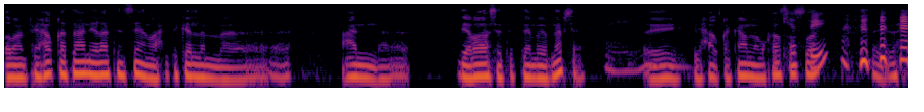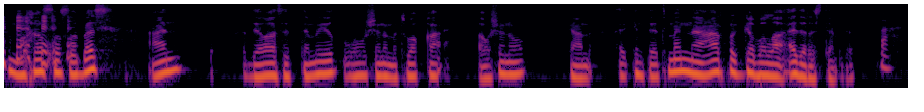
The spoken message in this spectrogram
طبعا في حلقة ثانية لا تنسين راح نتكلم آه، عن آه، دراسة التمريض نفسه. اي اي في حلقة كاملة مخصصة. إيه. مخصصة بس عن دراسة التمريض وهو شنو متوقع أو شنو كان كنت أتمنى اعرفه قبل لا أدرس تمريض صح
